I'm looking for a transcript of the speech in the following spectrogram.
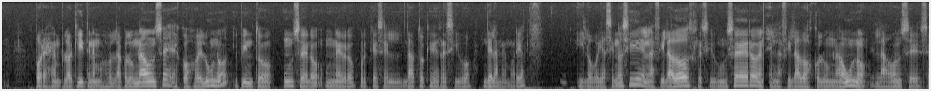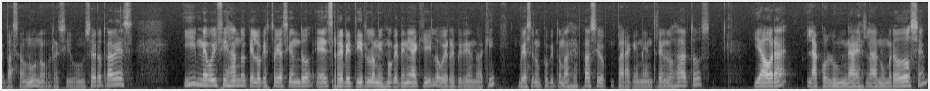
Por ejemplo, aquí tenemos la columna 11, escojo el 1 y pinto un 0, un negro, porque es el dato que recibo de la memoria. Y lo voy haciendo así, en la fila 2 recibo un 0, en la fila 2 columna 1, la 11 se pasa a un 1, recibo un 0 otra vez. Y me voy fijando que lo que estoy haciendo es repetir lo mismo que tenía aquí, lo voy repitiendo aquí. Voy a hacer un poquito más despacio para que me entren los datos. Y ahora la columna es la número 12,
